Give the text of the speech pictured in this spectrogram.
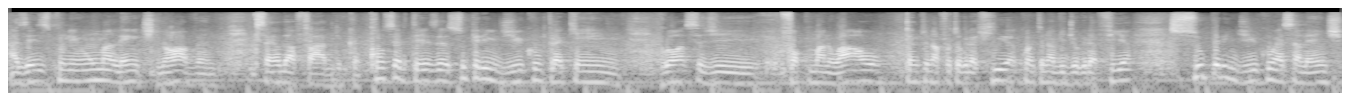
às vezes, com nenhuma lente nova que saiu da fábrica. Com certeza, eu super indico para quem gosta de foco manual, tanto na fotografia quanto na videografia, super indico essa lente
